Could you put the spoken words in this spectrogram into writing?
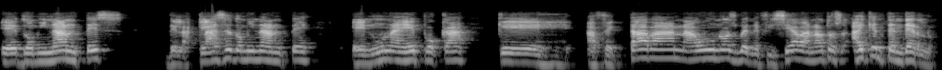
eh, dominantes de la clase dominante en una época que afectaban a unos, beneficiaban a otros. Hay que entenderlo,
